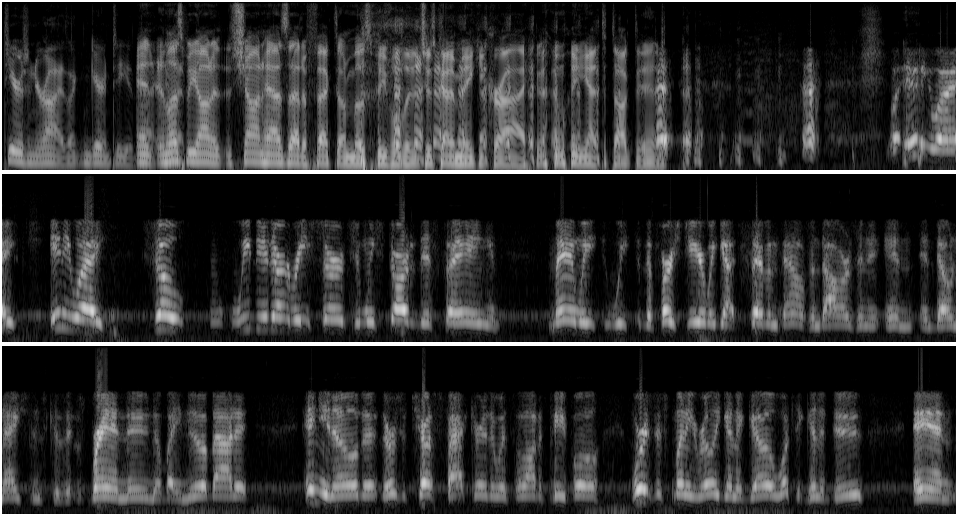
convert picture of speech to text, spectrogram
tears in your eyes. I can guarantee you. That. And, and let's be honest, Sean has that effect on most people that it just kind of make you cry when you have to talk to him. Well, anyway, anyway, so we did our research and we started this thing, and man, we we the first year we got seven thousand dollars in in in donations because it was brand new, nobody knew about it, and you know there, there's a trust factor there with a lot of people. Where's this money really going to go? What's it going to do? And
